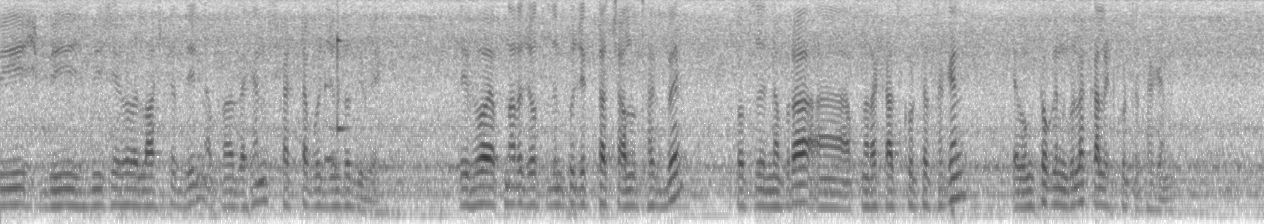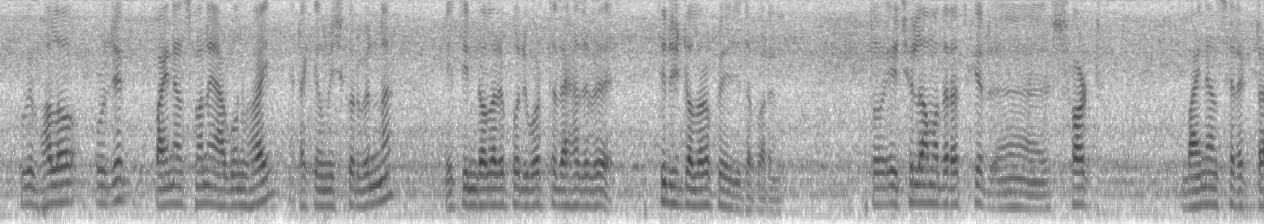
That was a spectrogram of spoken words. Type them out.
বিশ বিশ বিশ এভাবে লাস্টের দিন আপনারা দেখেন ষাটটা পর্যন্ত দিবে। তো এভাবে আপনারা যতদিন প্রজেক্টটা চালু থাকবে, ততদিন আপনারা আপনারা কাজ করতে থাকেন এবং টোকেনগুলো কালেক্ট করতে থাকেন। খুবই ভালো প্রজেক্ট ফাইন্যান্স মানে আগুন ভাই, এটা কেউ মিস করবেন না। এই তিন ডলারের পরিবর্তে দেখা যাবে তিরিশ ডলারও পেয়ে যেতে পারেন। তো এই ছিল আমাদের আজকের শর্ট বাইন্যান্সের একটা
